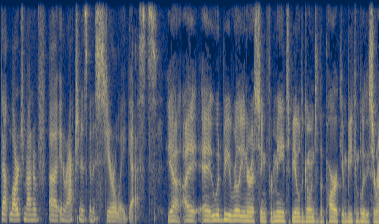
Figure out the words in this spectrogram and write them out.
that large amount of uh, interaction is going to steer away guests. Yeah, I it would be really interesting for me to be able to go into the park and be completely surrounded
